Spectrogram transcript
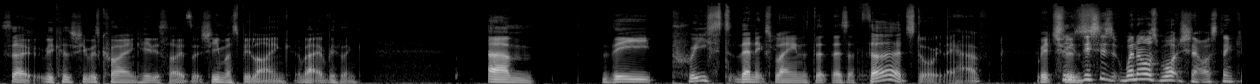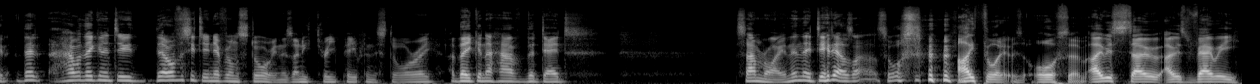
So because she was crying, he decides that she must be lying about everything. Um, the priest then explains that there's a third story they have, which See, was this is when I was watching it. I was thinking, how are they going to do? They're obviously doing everyone's story, and there's only three people in the story. Are they going to have the dead samurai? And then they did it. I was like, that's awesome. I thought it was awesome. I was so I was very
